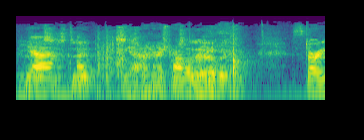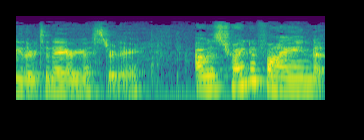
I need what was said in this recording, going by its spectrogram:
Yeah, Yeah, this is I- it. This is yeah, I supposed to have probably- Start either today or yesterday. I was trying to find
